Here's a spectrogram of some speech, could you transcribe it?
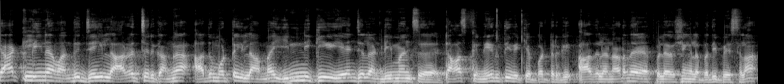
ஜாக்லீனை வந்து ஜெயிலில் அரைச்சிருக்காங்க அது மட்டும் இல்லாமல் இன்னைக்கு ஏஞ்சல் அண்ட் டிமன்ஸ் டாஸ்க் நிறுத்தி வைக்கப்பட்டிருக்கு. அதில் நடந்த பல விஷயங்களை பற்றி பேசலாம்.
